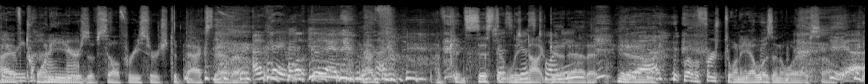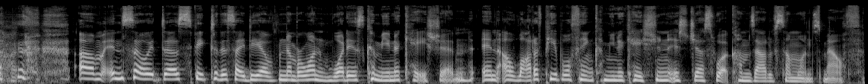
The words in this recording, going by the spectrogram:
I have 20 years that. of self-research to back that up. okay, well, good. I've, I've consistently just, just not 20? good at it. Yeah. yeah. Well, the first 20 I wasn't aware, so. Yeah. Um, and so it does speak to this idea of number one, what is communication? And a lot of people think communication is just what comes out of someone's mouth.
